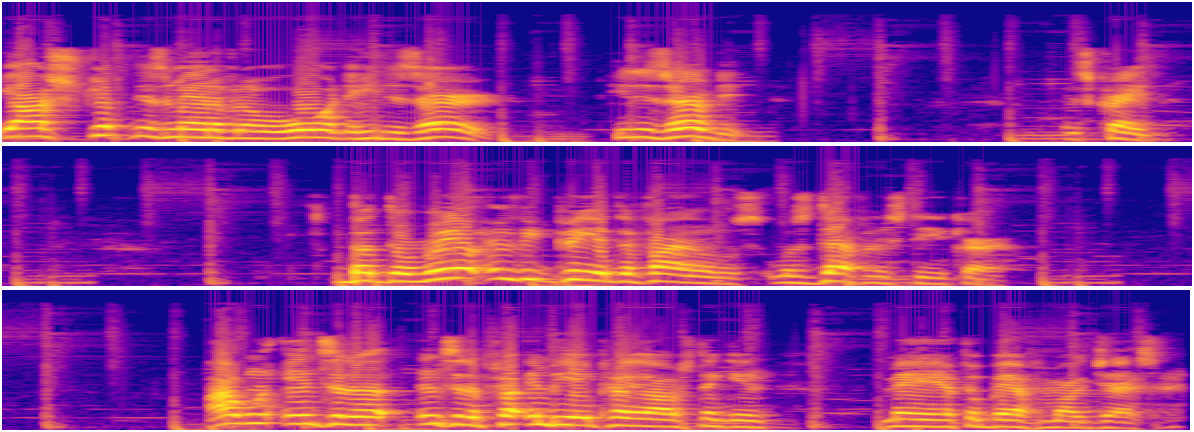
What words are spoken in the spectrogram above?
Y'all stripped this man of an award that he deserved. He deserved it. It's crazy. But the real MVP of the finals was definitely Steve Kerr. I went into the into the NBA playoffs thinking Man, I feel bad for Mark Jackson.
